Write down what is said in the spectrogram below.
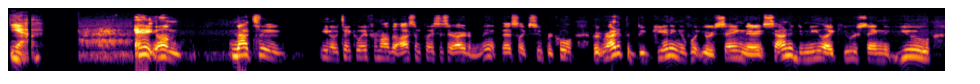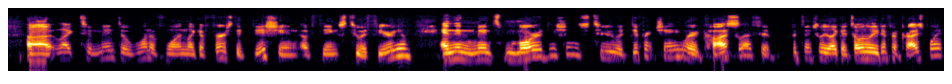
yeah. Hey, um, not to you know take away from all the awesome places there are to mint. That's like super cool. But right at the beginning of what you were saying there, it sounded to me like you were saying that you uh, like to mint a one of one, like a first edition of things to Ethereum, and then mint more editions to a different chain where it costs less. It potentially like a totally different price point.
